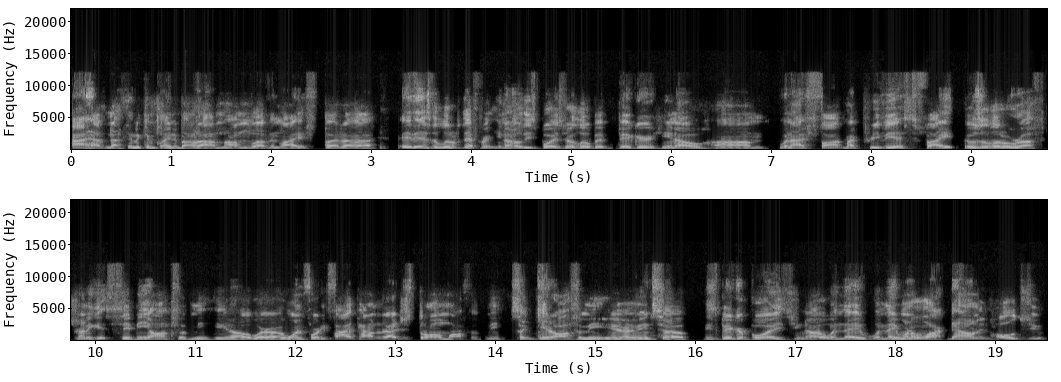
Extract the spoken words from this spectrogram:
I have nothing to complain about. I'm I'm loving life, but uh, it is a little different, you know. These boys are a little bit bigger, you know. Um, when I fought my previous fight, it was a little rough trying to get Sydney off of me, you know. Where a 145 pounder, I just throw him off of me. It's like get off of me, you know what I mean? So these bigger boys, you know, when they when they want to lock down and hold you,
